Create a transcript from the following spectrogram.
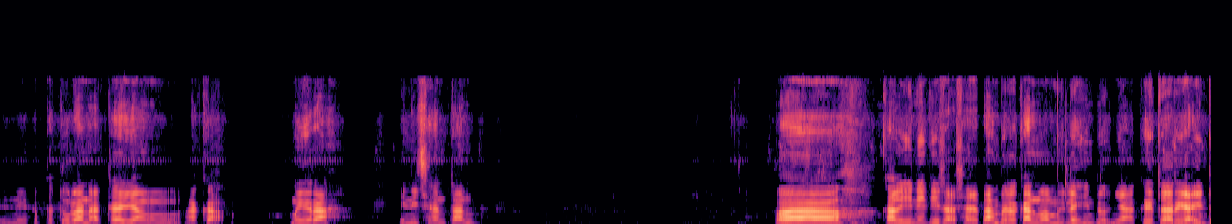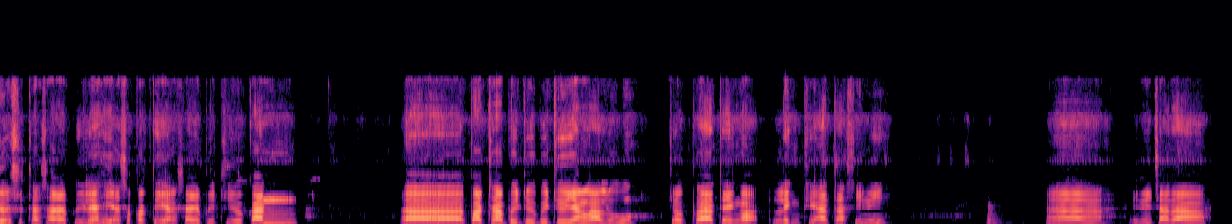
Ini kebetulan ada yang agak merah. Ini jantan Pak kali ini tidak saya tampilkan memilih induknya. Kriteria induk sudah saya pilih ya seperti yang saya videokan eh, pada video-video yang lalu. Coba tengok link di atas ini. Nah ini cara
